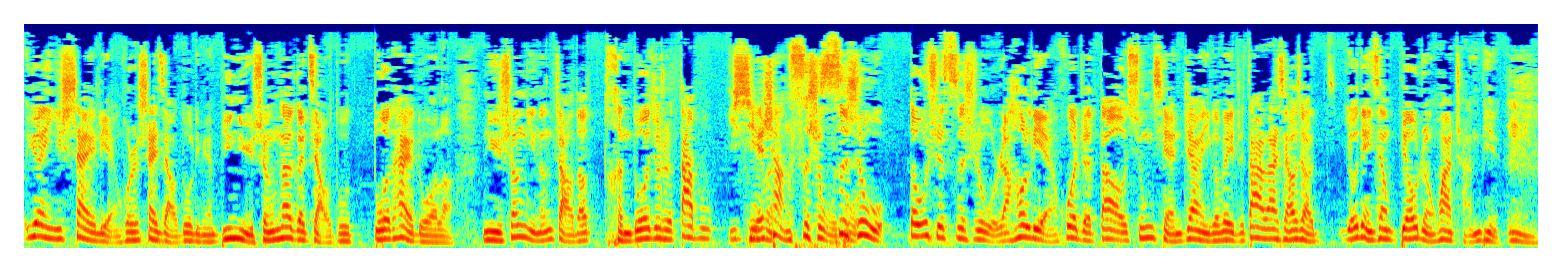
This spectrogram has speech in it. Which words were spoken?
愿意晒脸或者晒角度里面，比女生那个角度多太多了。女生你能找到很多，就是大部斜上四十五四十五。都是四十五，然后脸或者到胸前这样一个位置，大大小小，有点像标准化产品。嗯，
